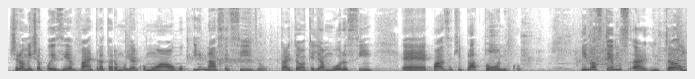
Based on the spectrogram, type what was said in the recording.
geralmente a poesia vai tratar a mulher como algo inacessível, tá? Então aquele amor assim, é quase que platônico. E nós temos, ah, então,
